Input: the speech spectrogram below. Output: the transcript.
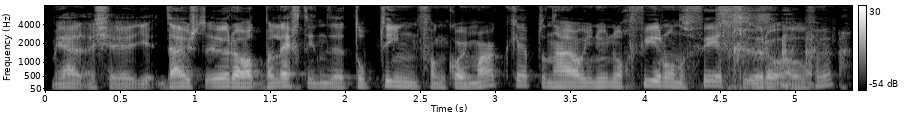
Maar ja, als je je 1000 euro had belegd in de top 10 van CoinMarketCap, dan hou je nu nog 440 euro over.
